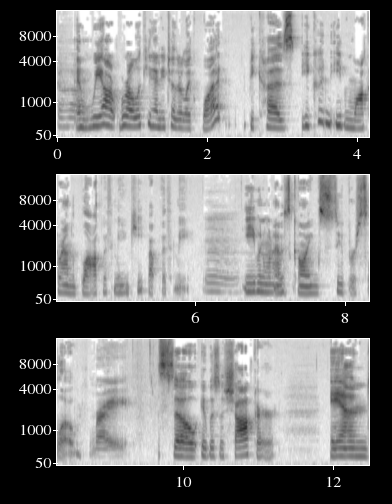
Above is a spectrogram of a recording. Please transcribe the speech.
And we are we're all looking at each other like, "What?" Because he couldn't even walk around the block with me and keep up with me. Even when I was going super slow. right. So it was a shocker. And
